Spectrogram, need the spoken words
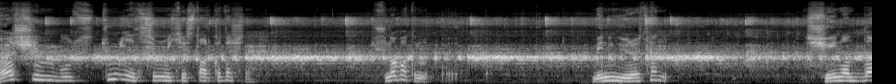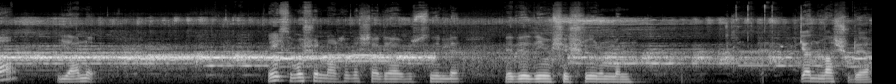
Her şeyim bu tüm iletişimimi kesti arkadaşlar. Şuna bakın. e, Beni yöneten şeyin adı da yani Neyse boş verin arkadaşlar ya bu sinirle ne dediğimi şaşırıyorum ben. Gel lan şuraya.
